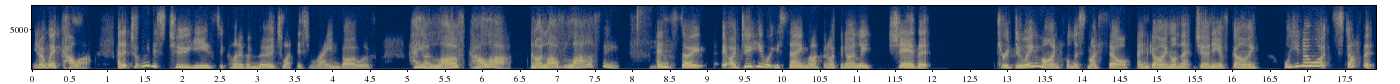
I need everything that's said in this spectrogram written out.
You don't wear color. And it took me this two years to kind of emerge like this rainbow of, hey, I love color and I love laughing. Yeah. And so I do hear what you're saying, Mark, and I can only share that through doing mindfulness myself and going on that journey of going, well, you know what? Stuff it.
